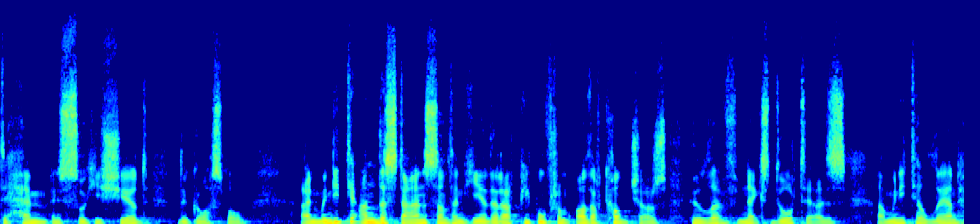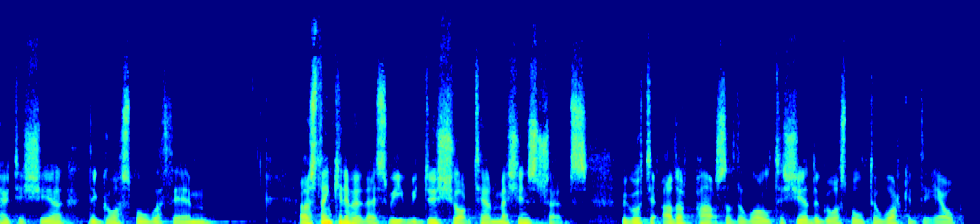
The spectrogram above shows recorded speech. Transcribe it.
to him, and so he shared the gospel. And we need to understand something here. There are people from other cultures who live next door to us, and we need to learn how to share the gospel with them. I was thinking about this. We, we do short term missions trips. We go to other parts of the world to share the gospel, to work and to help.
